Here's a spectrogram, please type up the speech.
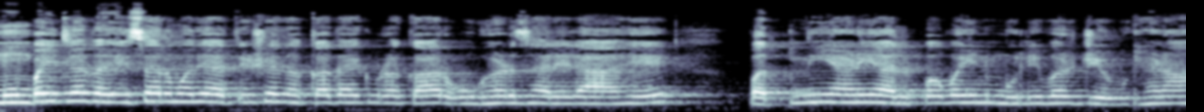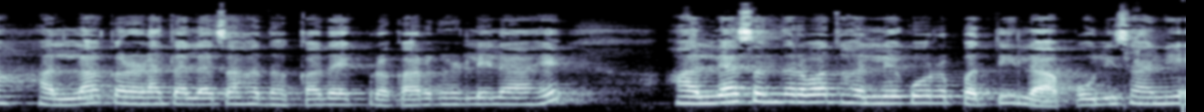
मुंबईतल्या दहिसरमध्ये अतिशय धक्कादायक प्रकार उघड झालेला आहे. पत्नी आणि अल्पवयीन मुलीवर जीवघेणा हल्ला करण्यात आल्याचा हा धक्कादायक प्रकार घडलेला आहे. हल्ल्यासंदर्भात हल्लेखोर पतीला पोलिसांनी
